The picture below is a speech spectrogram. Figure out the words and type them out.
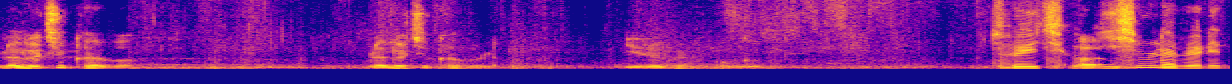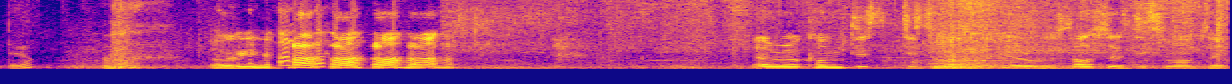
레벨 체크 해봐. 레벨 체크 해볼래? 2레벨? 오케이. 저희 지금 아. 20레벨인데요? 오케이. 여러분 컴 디스 디스마운트 여러분 사우스에서 디스마운트.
